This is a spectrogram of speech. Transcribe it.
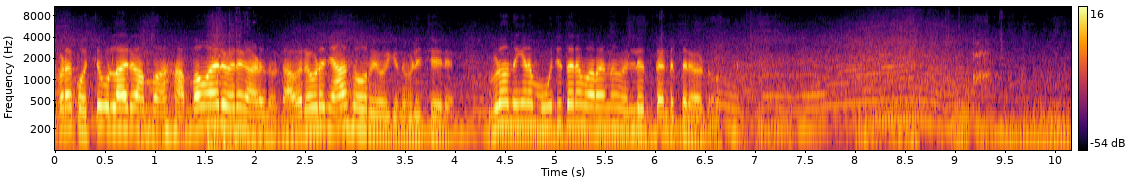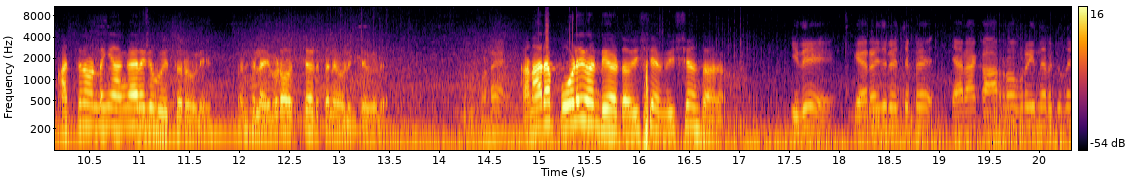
ഇവിടെ കൊച്ചു പിള്ളേരും അമ്മ അമ്മമാരും വരെ കാണുന്നുണ്ട്. അവരോട് ഞാൻ സോറി ചോദിക്കുന്നു വിളിച്ചതിന്. ഇവിടെ വന്ന് ഇങ്ങനെ മൂജിത്തരം പറയുന്ന വലിയ തെണ്ടിത്തരം കേട്ടോ അച്ഛനുണ്ടെങ്കിൽ അങ്ങാരൊക്കെ പോയി തെറി വിളി മനസ്സിലായി? ഇവിടെ ഒറ്റ അടുത്തന്നെ വിളിച്ചെങ്കിൽ മൊട്ടെ കണാര പൊളി വണ്ടി കേട്ടോ. വിഷയം വിഷയം സാധനം. ഇതേ ഗാരേജിൽ വെച്ചിട്ട് ഞാൻ ആ കാർ റോബറിയിൽ നിന്ന് എടുക്കുന്ന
